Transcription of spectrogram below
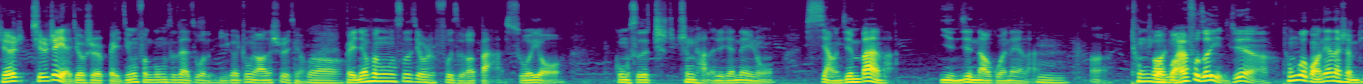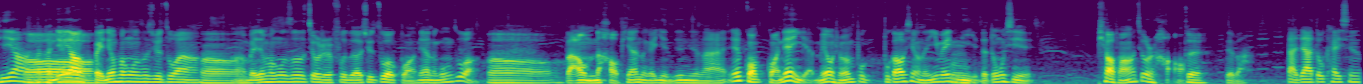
其实其实这也就是北京分公司在做的一个重要的事情。啊北京分公司就是负责把所有公司生产的这些内容，想尽办法引进到国内来嗯，啊，通过哦，你还负责引进啊？通过广电的审批啊，肯定要北京分公司去做啊。北京分公司就是负责去做广电的工作，哦，把我们的好片子给引进进来。因为广广电也没有什么不不高兴的，因为嗯你的东西票房就是好，对，对吧？大家都开心，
